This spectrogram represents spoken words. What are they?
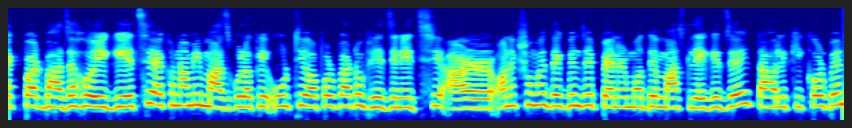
এক পাট ভাজা হয়ে গিয়েছে। এখন আমি মাছগুলোকে উল্টে অপর পাটও ভেজে নিচ্ছি। আর অনেক সময় দেখবেন যে প্যানের মধ্যে মাছ লেগে যায়। তাহলে কি করবেন?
